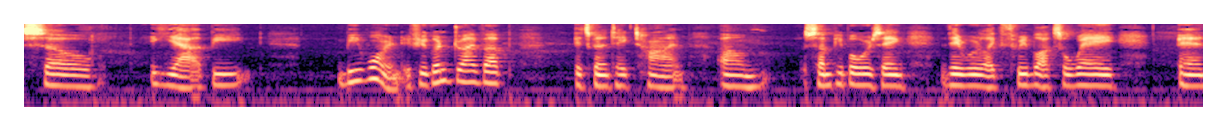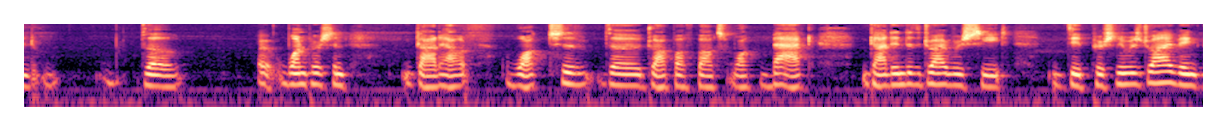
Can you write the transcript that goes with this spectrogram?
So yeah be be warned. If you're going to drive up it's going to take time. Um some people were saying they were like three blocks away and the uh, one person got out walked to the drop off box walked back got into the driver's seat the person who was driving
